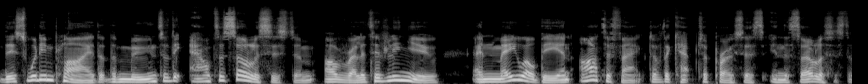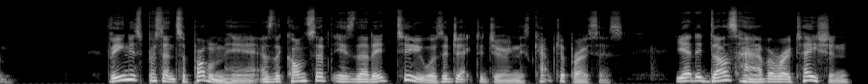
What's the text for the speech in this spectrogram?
This would imply that the moons of the outer solar system are relatively new and may well be an artifact of the capture process in the solar system. Venus presents a problem here as the concept is that it too was ejected during this capture process, yet it does have a rotation,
